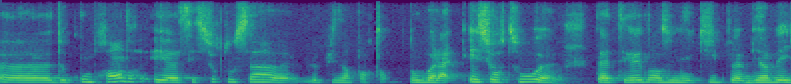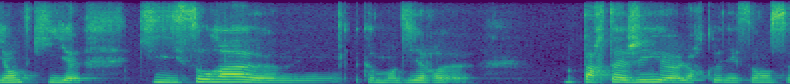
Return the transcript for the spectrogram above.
de comprendre, et c'est surtout ça le plus important. Donc voilà, et surtout d'atterrir dans une équipe bienveillante qui, qui saura, comment dire, partager leurs connaissances,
